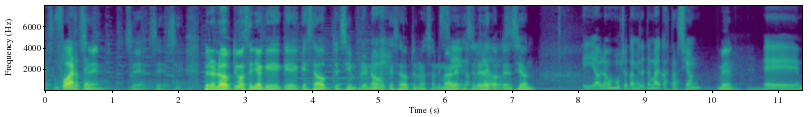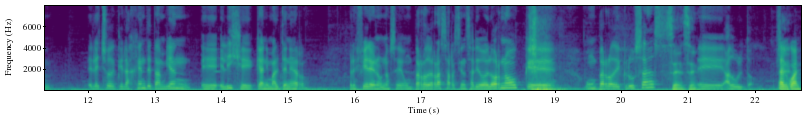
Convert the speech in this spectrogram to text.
Es un Fuerte. Sí, sí, sí, sí. Pero lo óptimo sería que, que- que se adopte siempre, ¿no? Que se adopten los animales, Sí, que se les dé contención. Y hablamos mucho también del tema de castración. Bien. Eh, el hecho de que la gente también eh, elige qué animal tener. Prefieren, no sé, un perro de raza recién salido del horno que un perro de cruzas Sí, sí. eh, adulto. Tal Sí. cual.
